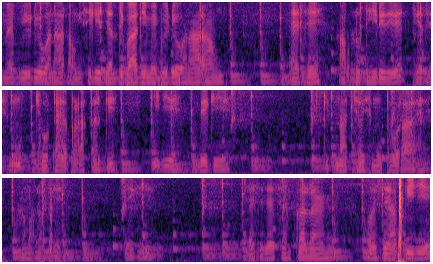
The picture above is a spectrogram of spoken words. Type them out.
मैं वीडियो बना रहा हूँ, इसीलिए जल्दीबाजी में वीडियो बना रहा हूँ। ऐसे आप लोग धीरे धीरे फेस स्मूथ छोटा या बड़ा करके कीजिए। देखिए कितना अच्छा स्मूथ हो रहा है हमारा फेस देखिए, जैसे जैसे हम कर रहे हैं, वैसे आप कीजिए।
